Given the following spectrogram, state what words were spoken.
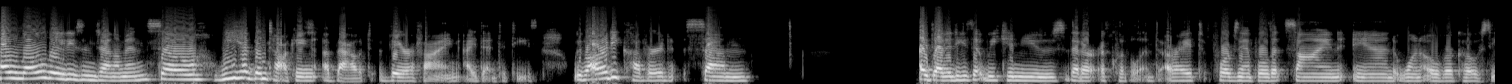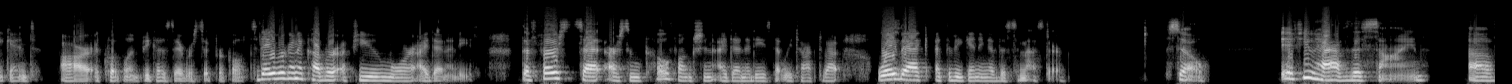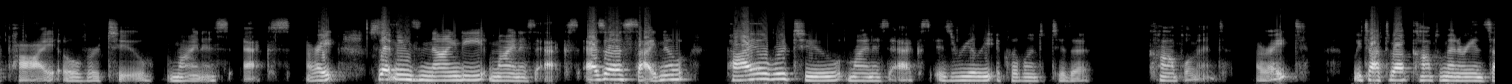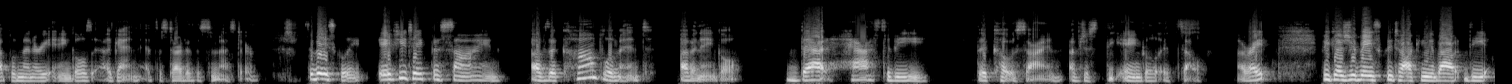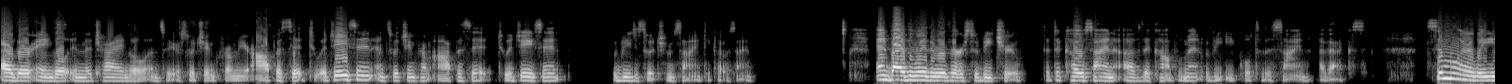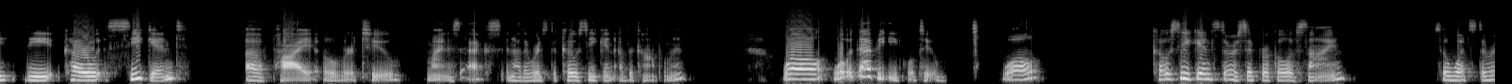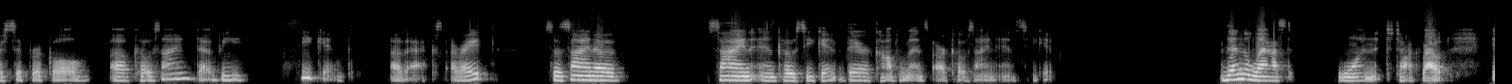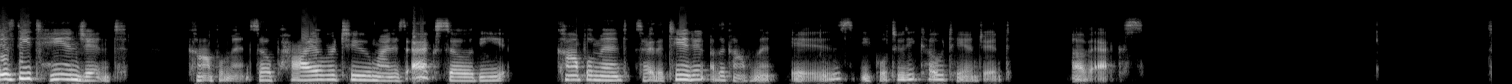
Hello, ladies and gentlemen. So we have been talking about verifying identities. We've already covered some identities that we can use that are equivalent, all right? For example, that sine and 1 over cosecant are equivalent because they're reciprocal. Today we're going to cover a few more identities. The first set are some cofunction identities that we talked about way back at the beginning of the semester. So, if you have the sine of pi over 2 minus x. All right, so that means 90 minus x. As a side note, pi over 2 minus x is really equivalent to the complement. All right, we talked about complementary and supplementary angles again at the start of the semester. So basically, if you take the sine of the complement of an angle, that has to be the cosine of just the angle itself all right? Because you're basically talking about the other angle in the triangle, and so you're switching from your opposite to adjacent, and switching from opposite to adjacent would be to switch from sine to cosine. And by the way, the reverse would be true, that the cosine of the complement would be equal to the sine of x. Similarly, the cosecant of pi over 2 minus x, in other words, the cosecant of the complement, well, what would that be equal to? Well, Cosecant's the reciprocal of sine. So what's the reciprocal of cosine? That would be secant of x, all right? So sine of sine and cosecant, their complements are cosine and secant. Then the last one to talk about is the tangent complement. So pi over 2 minus x, so the complement, sorry, the tangent of the complement is equal to the cotangent of x.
